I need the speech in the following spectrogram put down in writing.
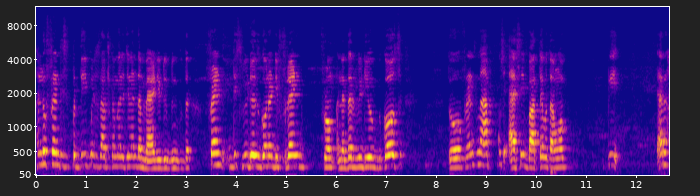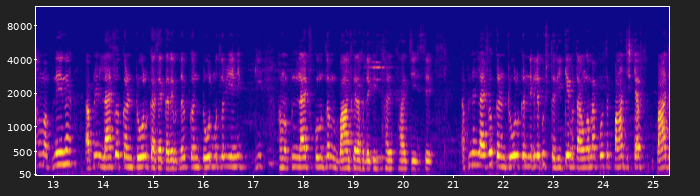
Hello friend, this is Pradeep Mr. Satkar मेरे channel The Mad YouTubing with the friend. This video is gonna different from another video because तो फ्रेंड्स मैं आपको कुछ ऐसी बातें बताऊँगा कि यार हम अपने ना अपनी लाइफ को कंट्रोल कैसे करें मतलब कंट्रोल मतलब ये नहीं कि हम अपनी लाइफ को मतलब बाँध के रख दें किसी हर हर चीज़ से अपने लाइफ को कंट्रोल करने के लिए कुछ तरीके बताऊँगा मैं आपको सिर्फ़ पाँच स्टेप्स पाँच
